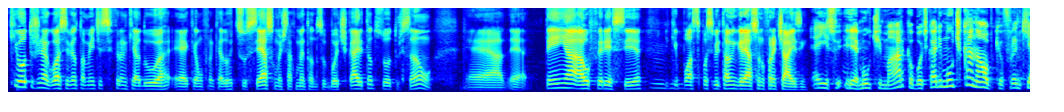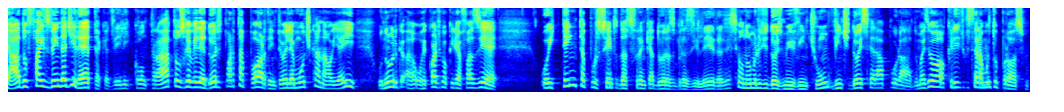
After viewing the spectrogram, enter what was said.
que outros negócios, eventualmente, esse franqueador, é, que é um franqueador de sucesso, como a gente está comentando sobre o Boticário, e tantos outros são, é, é, tenha a oferecer uhum. e que possa possibilitar o ingresso no franchising. É isso, e é multimarca, o Boticário e multicanal, porque o franqueado faz venda direta, quer dizer, ele contrata os revendedores porta a porta, então ele é multicanal. E aí, o número, o recorde que eu queria fazer é 80% das franqueadoras brasileiras, esse é o número de 2021, 22 será apurado, mas eu acredito que será muito próximo.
